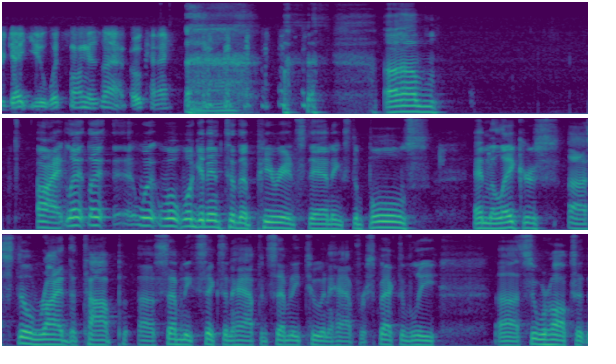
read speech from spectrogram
Forget you? What song is that?" Okay. Um. All right, let, let we'll, we'll- get into the period standings. The Bulls and the Lakers uh, still ride the top, uh, 76 and a half and 72 and a half respectively. Uh, Sewerhawks at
